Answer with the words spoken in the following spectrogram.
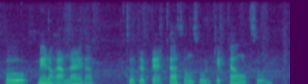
โทรแม่น้องอามได้นะครับ 0 8 8 9 2 0 7 9 6 0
